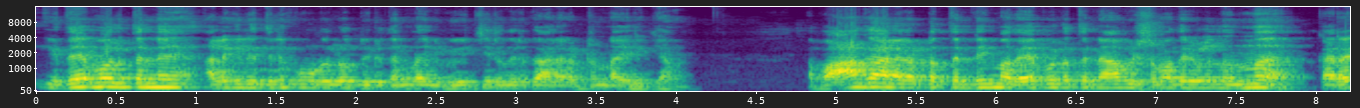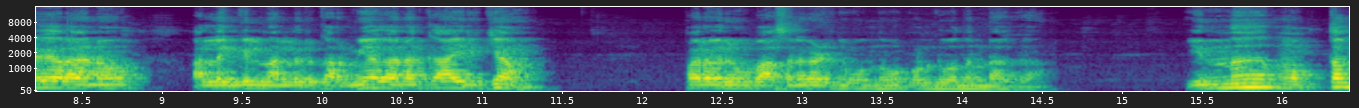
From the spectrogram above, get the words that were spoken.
ഇതേപോലെ തന്നെ അല്ലെങ്കിൽ ഇതിന് കൂടുതലോ ദുരിതങ്ങൾ അനുഭവിച്ചിരുന്ന ഒരു കാലഘട്ടം ഉണ്ടായിരിക്കാം. അപ്പൊ ആ കാലഘട്ടത്തിന്റെയും അതേപോലെ തന്നെ ആ വിഷമതകളിൽ നിന്ന് കരകയറാനോ അല്ലെങ്കിൽ നല്ലൊരു കർമ്മിയാകാനൊക്കെ ആയിരിക്കാം പലവരും ഉപാസന കഴിഞ്ഞു കൊന്നു കൊണ്ടുവന്നുണ്ടാകുക ഇന്ന് മൊത്തം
